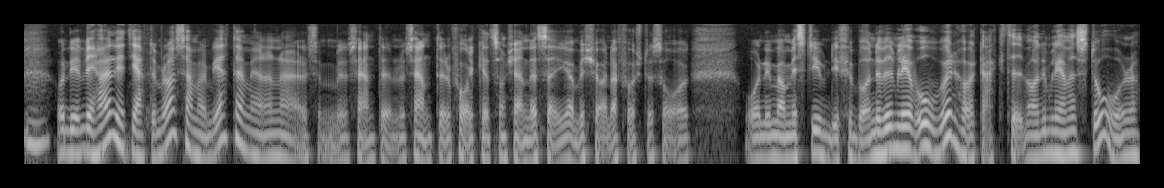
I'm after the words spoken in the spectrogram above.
mm, Och det, vi hade ett jättebra samarbete med den här center, centerfolket som kände sig överkörda först och så. Och det var med studieförbundet. Vi blev oerhört aktiva och det blev en stor,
